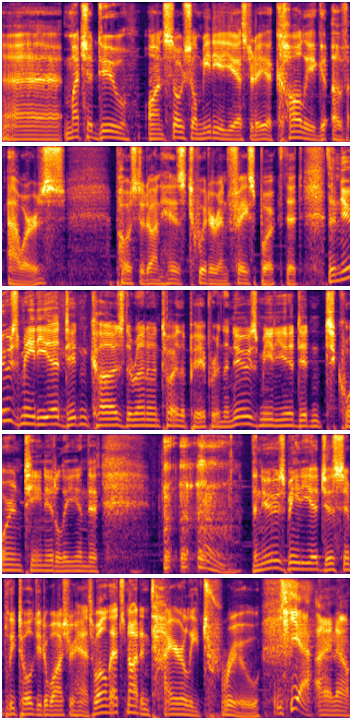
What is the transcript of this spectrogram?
Uh, much ado on social media yesterday. A colleague of ours posted on his Twitter and Facebook that the news media didn't cause the run on toilet paper and the news media didn't quarantine Italy and that The news media just simply told you to wash your hands. Well, that's not entirely true. Yeah, I know.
